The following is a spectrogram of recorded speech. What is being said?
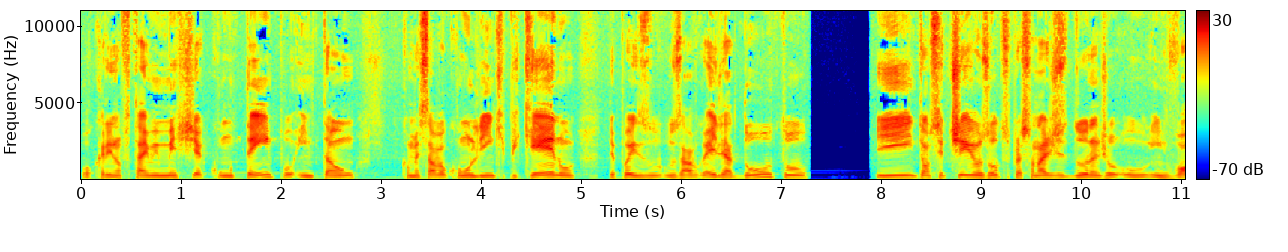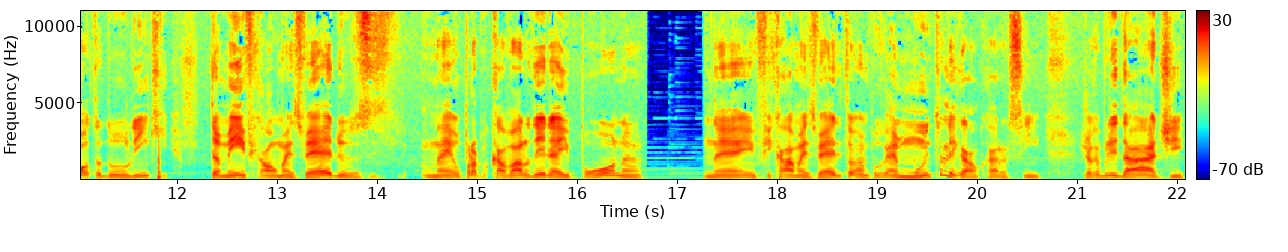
o Ocarina of Time mexia com o tempo, então começava com o Link pequeno, depois usava ele adulto, e então você tinha os outros personagens durante o, o em volta do Link também ficavam mais velhos, né? O próprio cavalo dele, a Ipona, né? Ficava mais velho, então é, é muito legal, cara, assim, jogabilidade,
